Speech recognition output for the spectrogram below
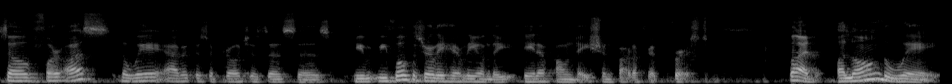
So for us, the way Abacus approaches this is we, we focus really heavily on the data foundation part of it first. But along the way,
